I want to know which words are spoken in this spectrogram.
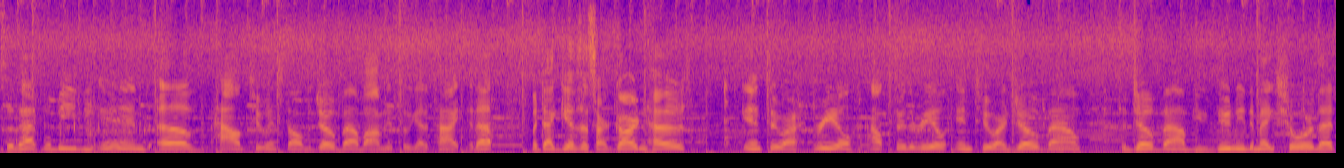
So that will be the end of how to install the Jobe valve. Obviously, we got to tighten it up, but that gives us our garden hose in through our reel, out through the reel, into our Jobe valve. The Jobe valve, you do need to make sure that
